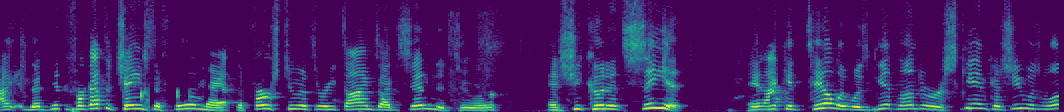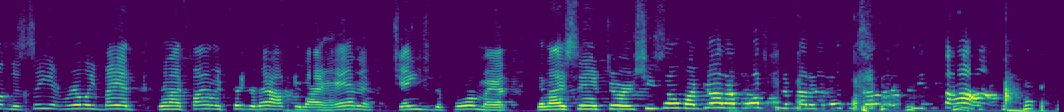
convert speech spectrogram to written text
I didn't forgot to change the format. The first two or three times I'd send it to her, and she couldn't see it. And I could tell it was getting under her skin because she was wanting to see it really bad. Then I finally figured out that I hadn't changed the format. and I sent it to her, and she said, "Oh my God, I'm watching about times. Stop."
